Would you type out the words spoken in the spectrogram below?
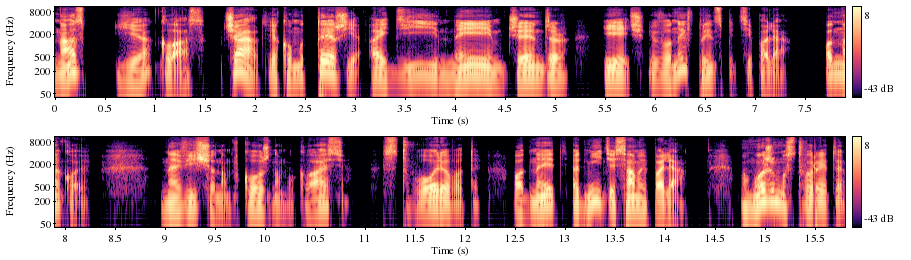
У нас є клас child, в якому теж є ID, name, gender і age. І вони, в принципі, ці поля однакові. Навіщо нам в кожному класі створювати одне, одні й ті самі поля? Ми можемо створити,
